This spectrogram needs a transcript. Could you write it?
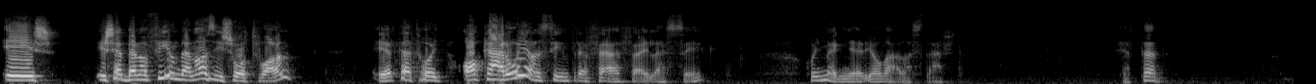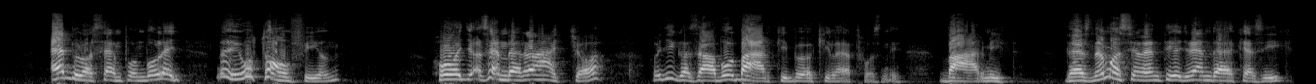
és, és ebben a filmben az is ott van érted? hogy akár olyan szintre felfejleszék hogy megnyerje a választást érted? ebből a szempontból egy nagyon jó tanfilm hogy az ember látja hogy igazából bárkiből ki lehet hozni bármit. De ez nem azt jelenti hogy rendelkezik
